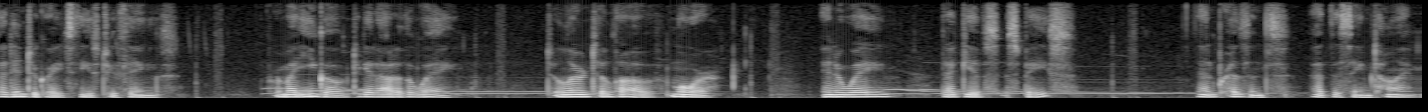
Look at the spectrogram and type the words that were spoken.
that integrates these two things. For my ego to get out of the way, to learn to love more in a way that gives space and presence at the same time.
